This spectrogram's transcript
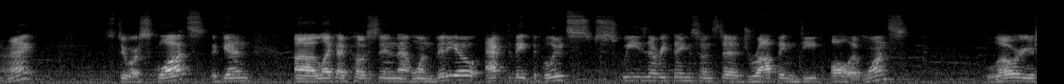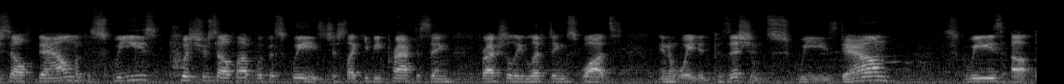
All right, let's do our squats. Again, uh, like I posted in that one video, activate the glutes, squeeze everything, so instead of dropping deep all at once, lower yourself down with a squeeze, push yourself up with a squeeze, just like you'd be practicing for actually lifting squats in a weighted position. Squeeze down, squeeze up.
